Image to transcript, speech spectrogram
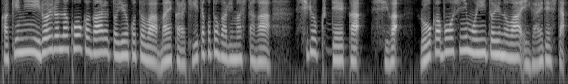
柿にいろいろな効果があるということは前から聞いたことがありましたが視力低下シワ老化防止にもいいというのは意外でした。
